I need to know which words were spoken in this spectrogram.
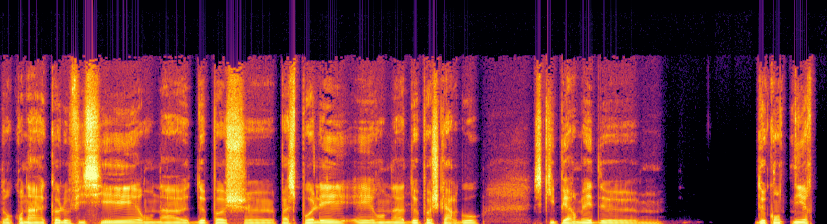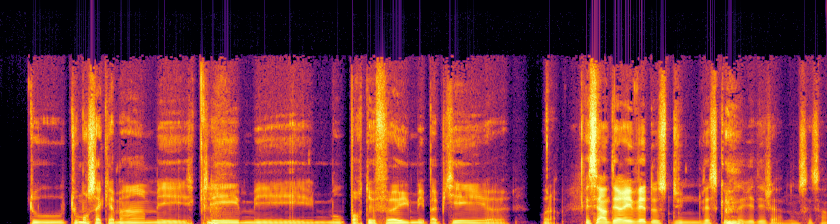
Donc on a un col officier, on a deux poches passe-poilées et on a deux poches cargo, ce qui permet de, de contenir tout, tout, mon sac à main, mes clés, mes, mon portefeuille, mes papiers, euh, voilà. Et c'est un dérivé d'une veste que vous aviez déjà, non C'est ça?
